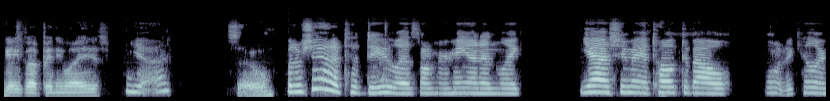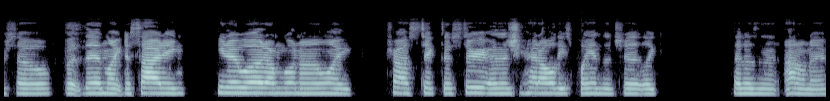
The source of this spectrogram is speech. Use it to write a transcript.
gave up anyways. Yeah, So but if she had a to-do list on her hand and like, yeah, she may have talked about wanting to kill herself, but then like deciding, you know what, I'm gonna like try to stick this through, and then she had all these plans and shit. Like that doesn't. I don't know.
